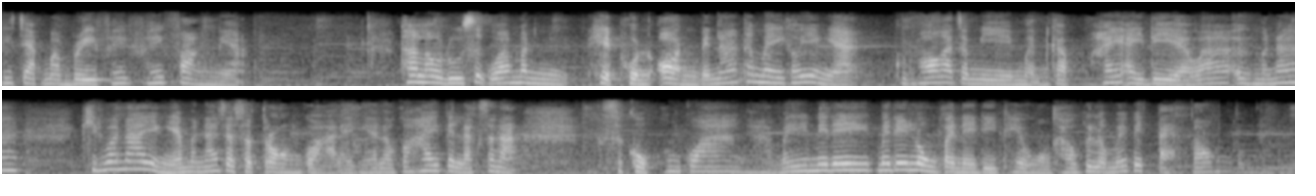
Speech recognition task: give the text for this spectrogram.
ที่แจ๊บมาบรีฟให้ให้ฟังเนี่ยถ้าเรารู้สึกว่ามันเหตุผลอ่อนไปนะทำไมเขาอย่างเงี้ย คุณพ่ออาจจะมีเหมือนกับให้ไอเดียว่าเออมันน่าคิดว่าหน้าอย่างเงี้ยมันน่าจะสตรองกว่าอะไรเงี้ยเราก็ให้เป็นลักษณะสกปกว้างๆค่ะไม่ไม่ได้ไม่ได้ลงไปในดีเทลของเขาคือเราไม่ไปแตะต้องตรงนั้นเลย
